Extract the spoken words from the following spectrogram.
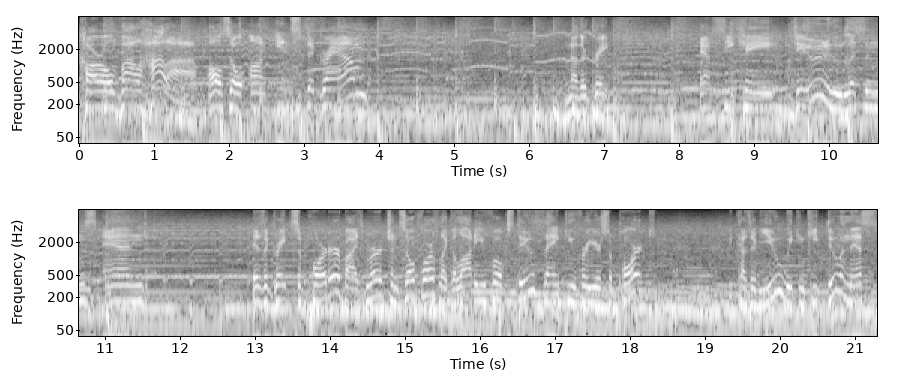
Carl Valhalla, also on Instagram. Another great FCK dude who listens and is a great supporter, buys merch and so forth, like a lot of you folks do. Thank you for your support. Because of you, we can keep doing this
